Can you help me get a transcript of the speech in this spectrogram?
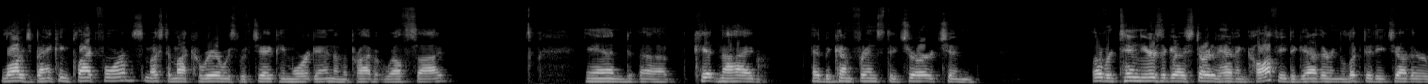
large banking platforms. Most of my career was with J.P. Morgan on the private wealth side, and uh, Kit and I had become friends through church and over 10 years ago started having coffee together and looked at each other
